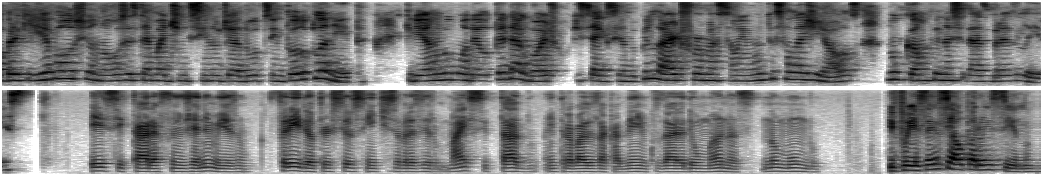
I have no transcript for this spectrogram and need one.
obra que revolucionou o sistema de ensino de adultos em todo o planeta, criando um modelo pedagógico que segue sendo pilar de formação em muitas salas de aulas no campo e nas cidades brasileiras. Esse cara foi um gênio mesmo. Freire é o terceiro cientista brasileiro mais citado em trabalhos acadêmicos da área de humanas no mundo. E foi essencial para o ensino.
